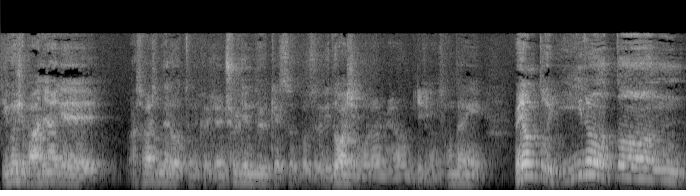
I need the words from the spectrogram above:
이것이 만약에 말씀하신 대로 어떤 그 연출님들께서 그것을 의도하신 거라면 예. 상당히 왜냐면 또 이런 어떤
